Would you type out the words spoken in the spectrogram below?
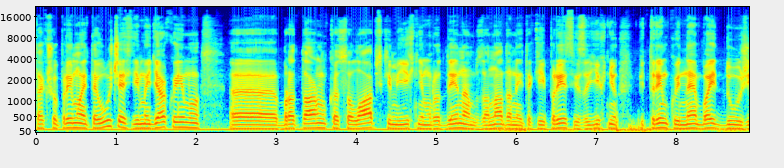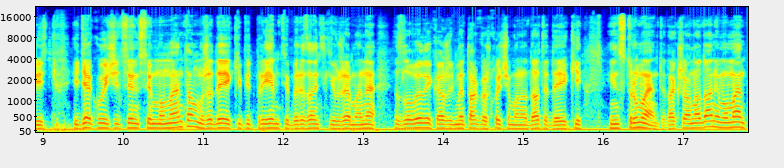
Так що приймайте участь і ми дякуємо е, братам Косолапським і їхнім родинам за наданий такий приз і за їхню підтримку і небайдужість. І дякуючи цим всім моментам, вже деякі підприємці березанські вже мене зловили і кажуть, ми також хочемо надати деякі інструменти. Так що на даний момент.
